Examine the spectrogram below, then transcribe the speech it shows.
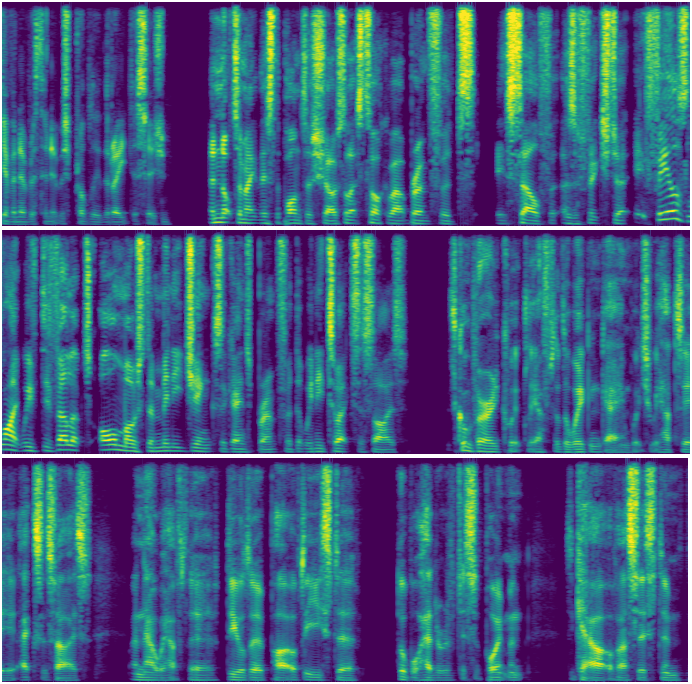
given everything, it was probably the right decision. And not to make this the Pontus show, so let's talk about Brentford itself as a fixture. It feels like we've developed almost a mini jinx against Brentford that we need to exercise. It's come very quickly after the Wigan game, which we had to exercise, and now we have the the other part of the Easter double header of disappointment to get out of our system.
